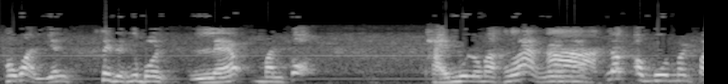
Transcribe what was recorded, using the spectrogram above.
เพราะว่าเลี้ยงไส้เดือนข้างบน แล้วมันก็ถ่ายมูลลงมาข้างล่างนี่นะครับอ่า แล้วเอามูลมันไป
